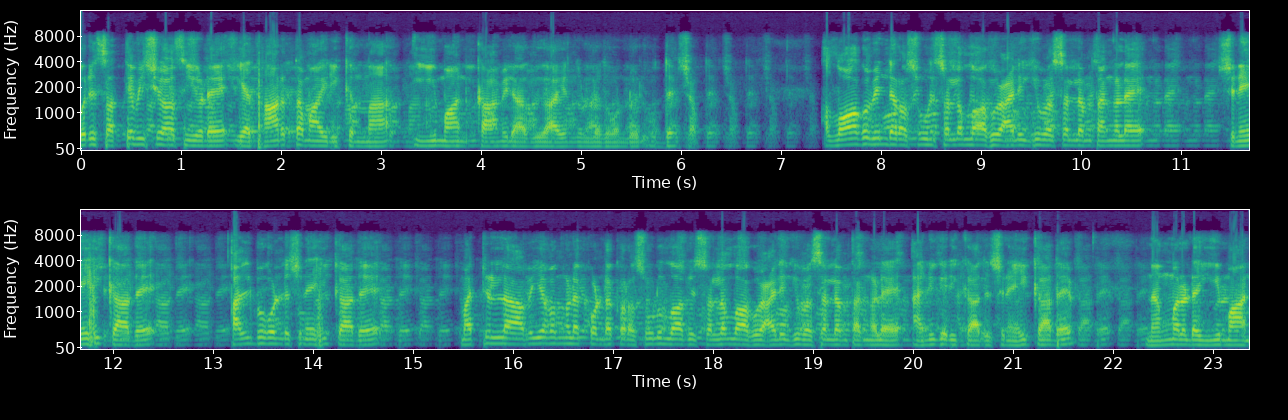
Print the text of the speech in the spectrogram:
ഒരു സത്യവിശ്വാസിയുടെ യഥാർത്ഥമായിരിക്കുന്ന ഈമാൻ കാമിലാകുക എന്നുള്ളത് കൊണ്ട് ഒരു ഉദ്ദേശം. അള്ളാഹുവിന്റെ റസൂൽ സല്ലാഹു അലഹി വസല്ലം തങ്ങളെ സ്നേഹിക്കാതെ കൽബ് കൊണ്ട് സ്നേഹിക്കാതെ മറ്റുള്ള അവയവങ്ങളെ കൊണ്ടൊക്കെ റസൂലുള്ളാഹി സല്ലാഹു അലഹി വസല്ലം തങ്ങളെ അനുകരിക്കാതെ സ്നേഹിക്കാതെ നമ്മളുടെ ഈമാൻ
